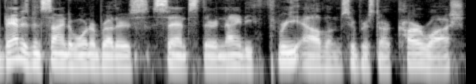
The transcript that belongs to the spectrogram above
The band has been signed to Warner Brothers since their 93 album, Superstar Car Wash.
